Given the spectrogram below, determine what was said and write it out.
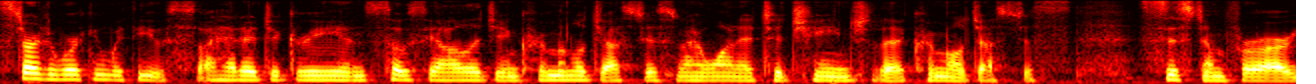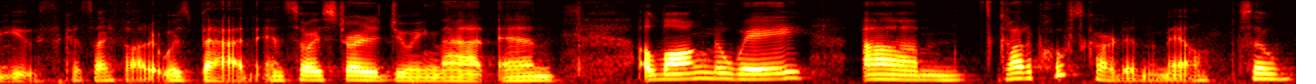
started working with youth. So I had a degree in sociology and criminal justice, and I wanted to change the criminal justice system for our youth because I thought it was bad. And so I started doing that. And along the way, um, got a postcard in the mail. So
